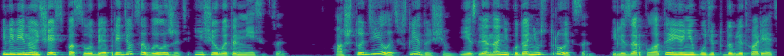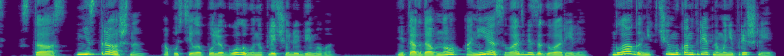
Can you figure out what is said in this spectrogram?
И львиную часть пособия придется выложить еще в этом месяце. А что делать в следующем, если она никуда не устроится? Или зарплата ее не будет удовлетворять? «Стас, не страшно», – опустила Поля голову на плечо любимого. Не так давно они и о свадьбе заговорили. Благо, ни к чему конкретному не пришли.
